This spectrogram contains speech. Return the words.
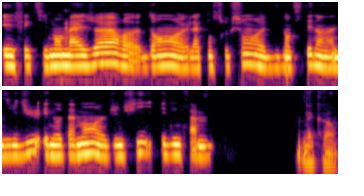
est effectivement majeur dans euh, la construction euh, d'identité d'un individu et notamment euh, d'une fille et d'une femme. D'accord.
